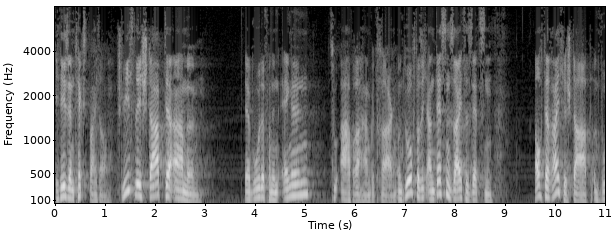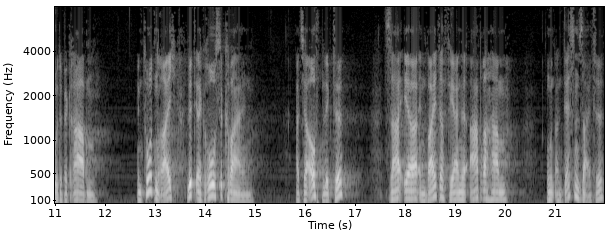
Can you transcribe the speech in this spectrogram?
Ich lese im Text weiter. Schließlich starb der Arme. Er wurde von den Engeln zu Abraham getragen und durfte sich an dessen Seite setzen. Auch der Reiche starb und wurde begraben. Im Totenreich litt er große Qualen. Als er aufblickte, sah er in weiter Ferne Abraham und an dessen Seite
